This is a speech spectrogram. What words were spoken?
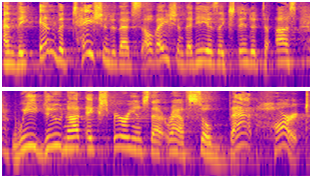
and the invitation to that salvation that he has extended to us, we do not experience that wrath. So, that heart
